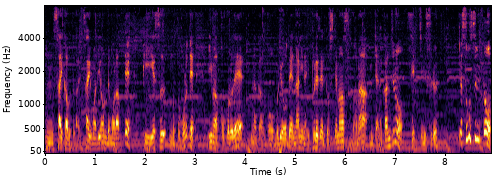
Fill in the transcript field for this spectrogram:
うん、最下部とか最後まで読んでもらって PS のところで今ここでなんかこう無料で何々プレゼントしてますバナーみたいな感じの設置にする。でそうすると、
